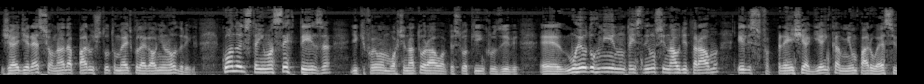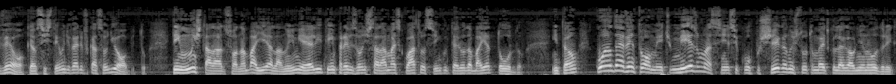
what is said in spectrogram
já é direcionada para o Instituto Médico Legal Nina Rodrigues. Quando eles têm uma certeza de que foi uma morte natural, uma pessoa que, inclusive, é, morreu dormindo, não tem nenhum sinal de trauma, eles preenchem a guia e encaminham para o SVO, que é o Sistema de Verificação de Óbito. Tem um instalado só na Bahia, lá no ML, e tem previsão de instalar mais quatro ou cinco no interior da Bahia todo. Então, quando eventualmente, mesmo assim, esse corpo chega no Instituto Médico Legal Nina Rodrigues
